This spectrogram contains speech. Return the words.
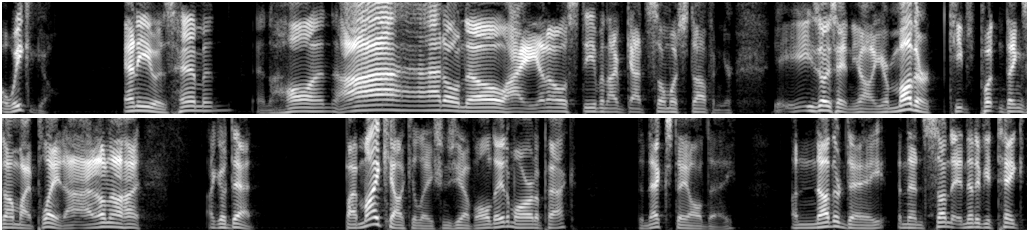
a week ago. And he was hemming and hawing. I, don't know. I, you know, Stephen, I've got so much stuff, and you're, he's always saying, you know, your mother keeps putting things on my plate. I, I don't know how. I go, Dad, by my calculations, you have all day tomorrow to pack, the next day all day, another day, and then Sunday. And then if you take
